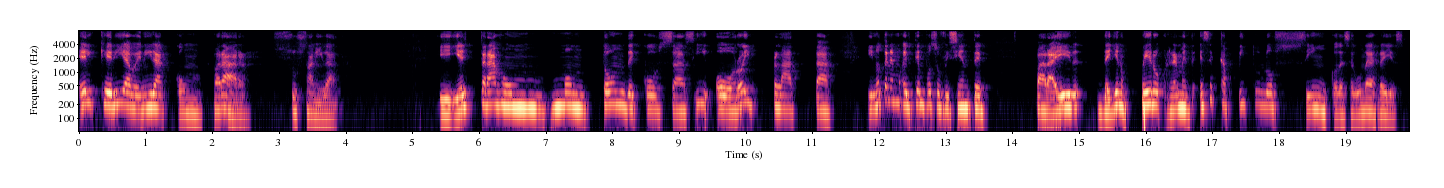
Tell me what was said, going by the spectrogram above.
él quería venir a comprar su sanidad. Y, él trajo un montón de cosas y oro y plata. Y no tenemos el tiempo suficiente para ir de lleno, pero realmente ese capítulo 5 de Segunda de Reyes,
